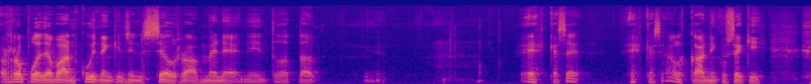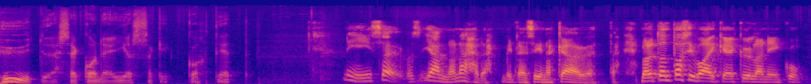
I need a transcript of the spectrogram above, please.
ropoja vaan kuitenkin sinne seuraan menee, niin tuota, ehkä se, ehkä se alkaa niin kuin sekin hyytyä se kone jossakin kohti. Että. Niin, se jännä nähdä, miten siinä käy. Että, noita on tosi vaikea kyllä niin kuin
